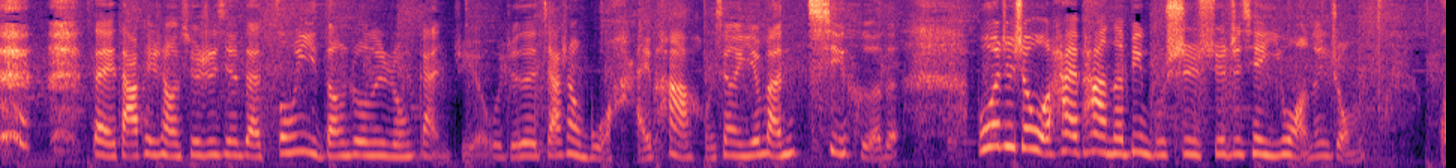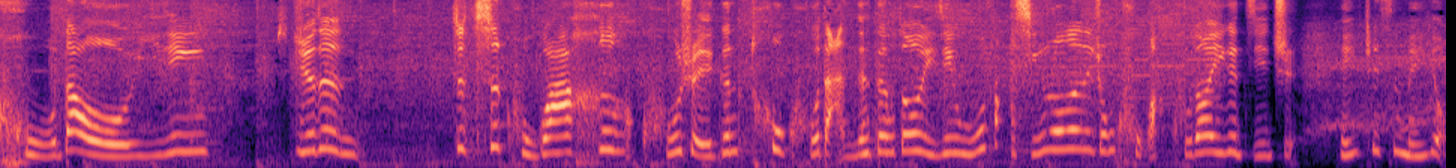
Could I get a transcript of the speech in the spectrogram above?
再搭配上薛之谦在综艺当中的那种感觉，我觉得加上我害怕好像也蛮契合的。不过这首《我害怕》呢，并不是薛之谦以往那种。苦到已经觉得这吃苦瓜、喝苦水跟吐苦胆的都都已经无法形容的那种苦啊，苦到一个极致。诶，这次没有，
